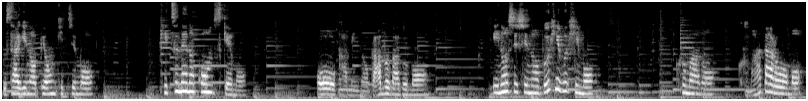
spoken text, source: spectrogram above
うさぎのぴょん吉も、きつねのこんすけも、オオカミのガブガブも、イノシシのブヒブヒも、クマのクマ太郎も、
